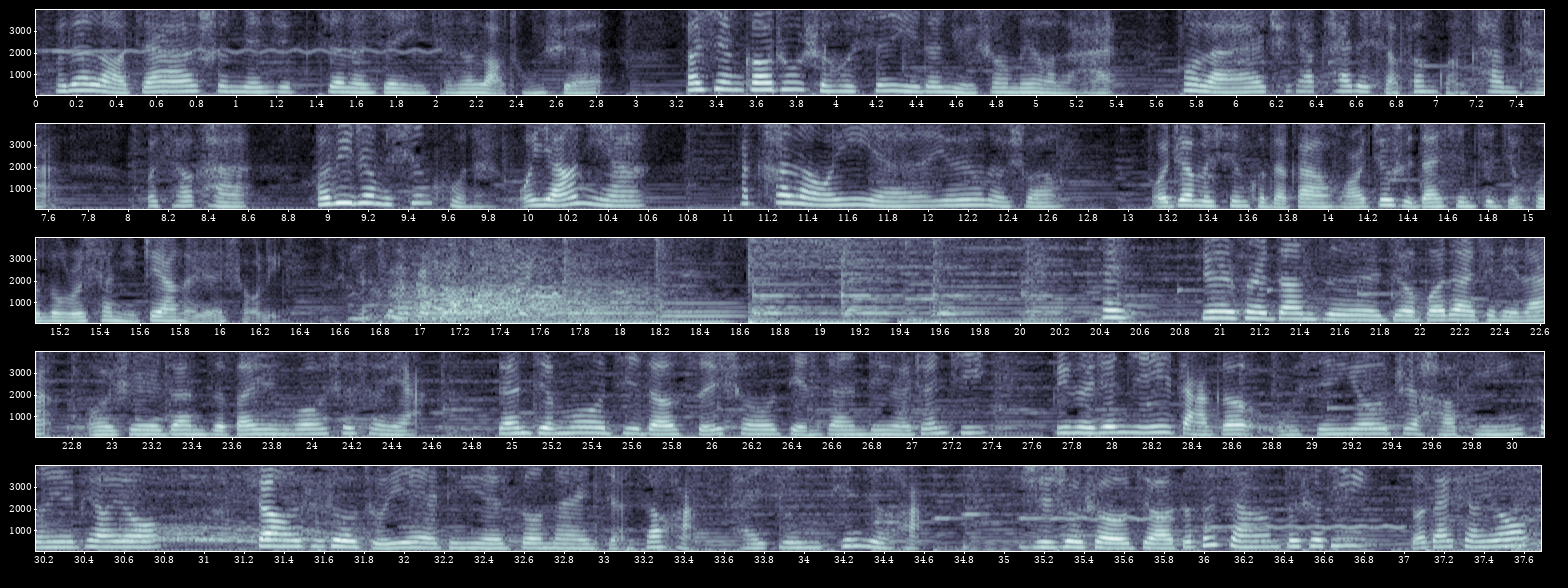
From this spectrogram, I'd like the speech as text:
回到老家，顺便去见了见以前的老同学，发现高中时候心仪的女生没有来。后来去他开的小饭馆看他，我调侃：“何必这么辛苦呢？我养你啊。”他看了我一眼，悠悠地说。我这么辛苦的干活，就是担心自己会落入像你这样的人手里。今日份段子就播到这里啦！我是段子搬运工秀秀呀。喜欢节目记得随手点赞、订阅专辑，并给专辑打个五星优质好评送月票哟。上秀秀主页订阅“奏奈讲笑话”，开心天津话。支持秀秀就要多分享、多收听、多打赏哟。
